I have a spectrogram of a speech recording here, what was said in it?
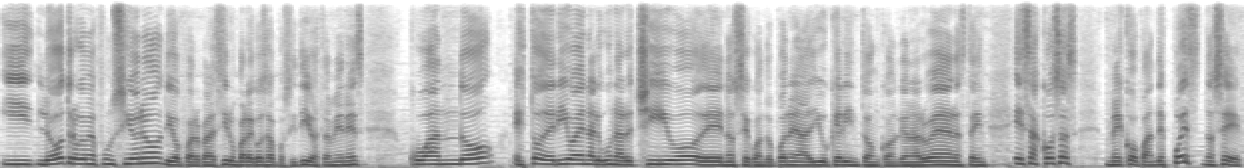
Y lo otro que me funcionó, digo, para, para decir un par de cosas positivas también, es cuando esto deriva en algún archivo de, no sé, cuando ponen a Duke Ellington con Leonard Bernstein. Esas cosas me copan. Después, no sé.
